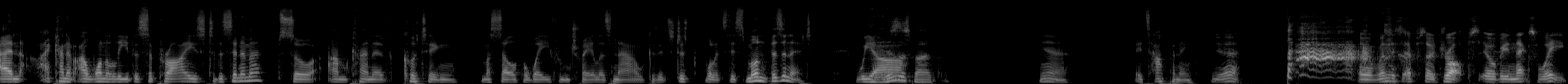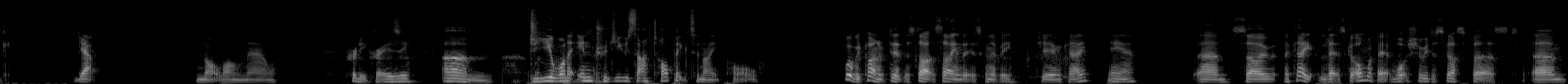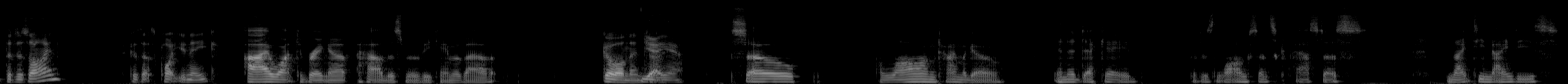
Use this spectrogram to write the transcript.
and I kind of I want to leave the surprise to the cinema, so I'm kind of cutting myself away from trailers now because it's just well, it's this month, isn't it? We It are, is this month. yeah, it's happening. Yeah. I mean, when this episode drops, it'll be next week. Yep, not long now. Pretty crazy. Um, Do you want to introduce our topic tonight, Paul? Well, we kind of did at the start saying that it's going to be GMK. Yeah, yeah. Um, so, okay, let's get on with it. What should we discuss first? Um, the design, because that's quite unique. I want to bring up how this movie came about. Go on then. Yeah, yeah. So, a long time ago, in a decade that has long since passed us, 1990s,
